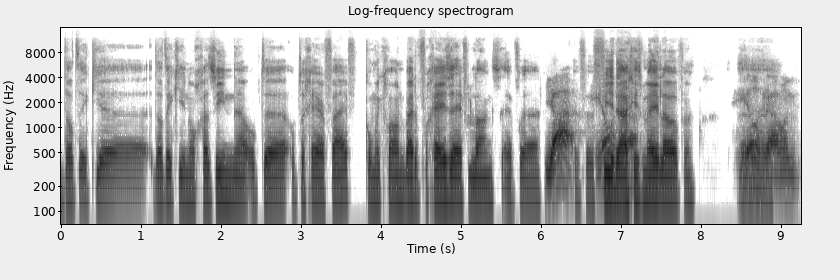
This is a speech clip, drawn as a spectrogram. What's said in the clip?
dat, ik je, dat ik je nog ga zien uh, op, de, op de GR5. Kom ik gewoon bij de VG's even langs. Even, ja, even vier dagjes meelopen. Heel graag, want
